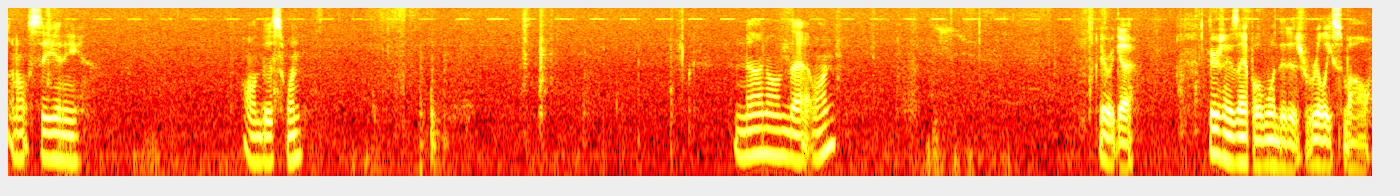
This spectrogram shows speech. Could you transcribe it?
I don't see any on this one. None on that one. Here we go. Here's an example of one that is really small.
